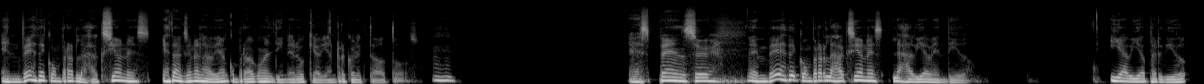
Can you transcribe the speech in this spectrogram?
en vez de comprar las acciones, estas acciones las habían comprado con el dinero que habían recolectado todos. Spencer, en vez de comprar las acciones, las había vendido. Y había perdido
